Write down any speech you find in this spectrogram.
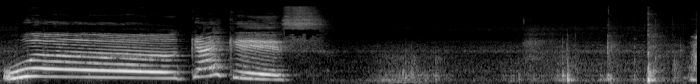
Wow, kijk eens. Maar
